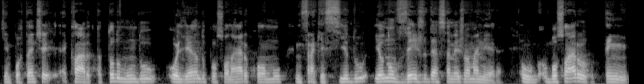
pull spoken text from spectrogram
que é importante, é, é claro, está todo mundo olhando o Bolsonaro como enfraquecido. Eu não vejo dessa mesma maneira. O, o Bolsonaro tem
